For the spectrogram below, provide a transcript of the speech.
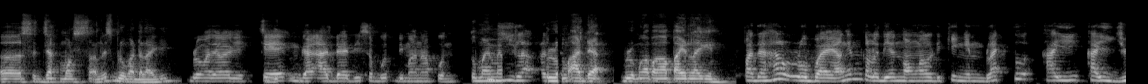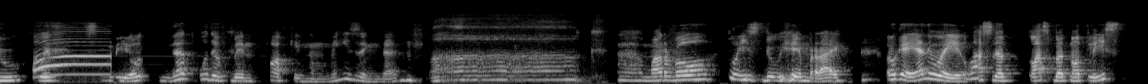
Eh, sejak Monster Unleashed belum ada lagi. Belum ada lagi. Kayak nggak ada disebut di mana pun. Tuh meme Gila. belum ada, belum ngapa-ngapain lagi. Padahal lo bayangin kalau dia nongol di King in Black tuh kai, kaiju with symbiote, that would have been fucking amazing then. Fuck. Ah, Marvel, please do him right. Okay, anyway, last that last but not least,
